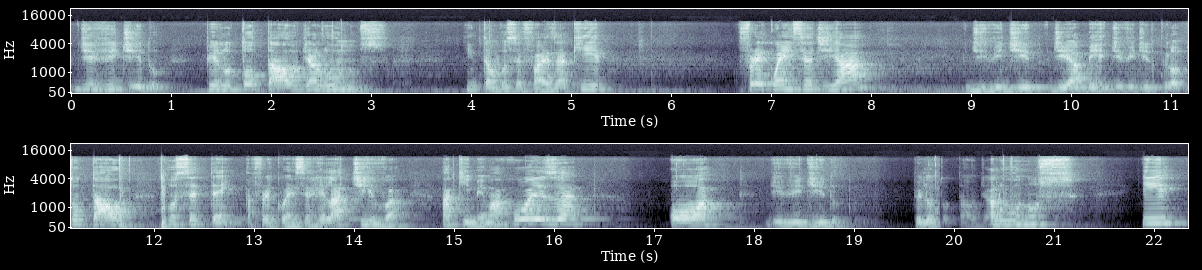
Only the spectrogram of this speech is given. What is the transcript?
dividido pelo total de alunos. Então, você faz aqui, frequência de A dividido de AB dividido pelo total, você tem a frequência relativa. Aqui mesma coisa, O dividido pelo total de alunos e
